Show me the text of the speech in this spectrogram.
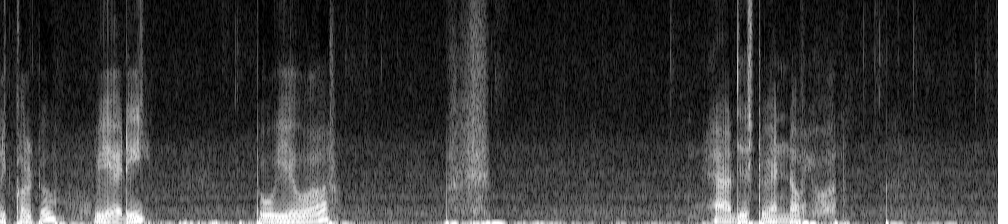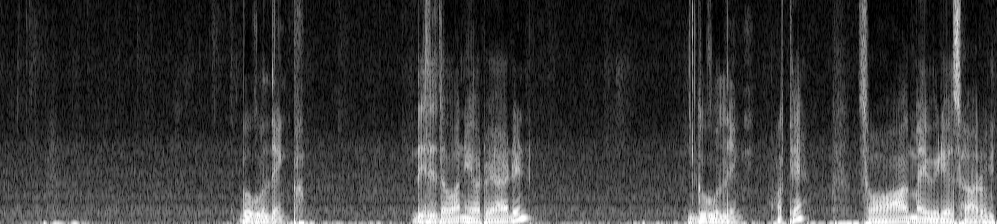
equal to vid to your add this to end of your google link. This is the one you have to add in google link okay? So all my videos are with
